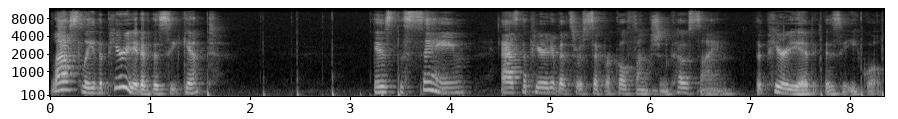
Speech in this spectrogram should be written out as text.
Lastly, the period of the secant is the same as the period of its reciprocal function cosine. The period is equal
